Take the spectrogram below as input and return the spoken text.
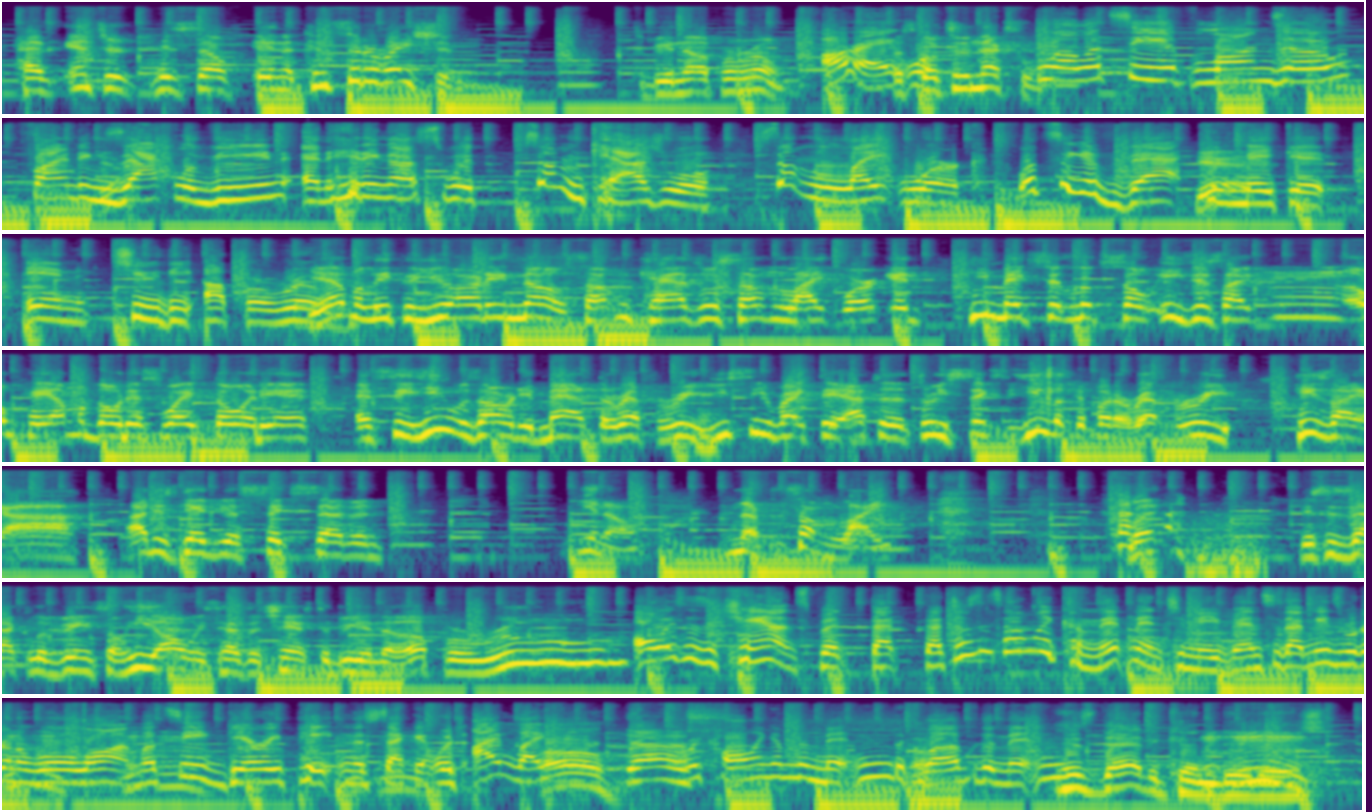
has entered himself in a consideration to be in the upper room. All right. Let's well- go to the next one. Well, let's see if Lonzo finding Zach LaVine and hitting us with something casual, something light work. Let's see if that Yeah. can make it into the upper room. Yeah, Malika, you already know something casual, something light work, and he makes it look so easy. It's like, mm, okay, I'm gonna go this way, throw it in, and see, he was already mad at the referee. You see right there after the 360, he looking for the referee. He's like, ah, I just gave you a six seven, you know, nothing, something light. But this is Zach LaVine, so he always has a chance to be in the upper room. Always has a chance, but that, that doesn't sound like commitment to me, Vince. So that means we're going to roll on. Let's see Gary Payton the second, which I like. Oh. Are we calling him the mitten, the glove, the mitten? His daddy couldn't do this. We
